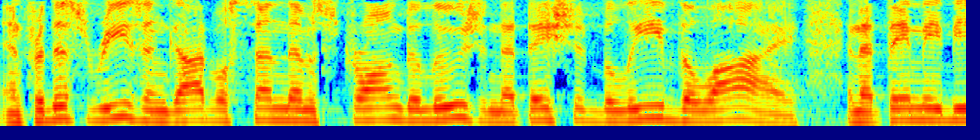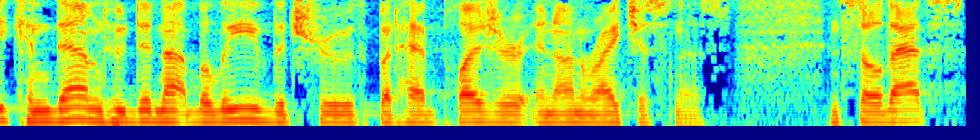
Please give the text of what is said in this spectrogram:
And for this reason, God will send them strong delusion that they should believe the lie, and that they may be condemned who did not believe the truth, but had pleasure in unrighteousness. And so that's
